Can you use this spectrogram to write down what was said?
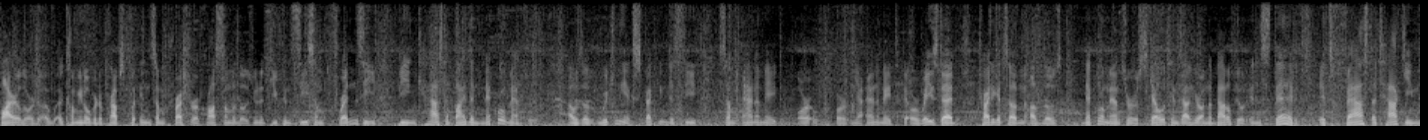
Firelord uh, uh, coming over to perhaps put in some pressure across some of those units. You can see some frenzy being cast by the Necromancers. I was originally expecting to see some animate or or yeah animate or raise dead try to get some of those necromancer skeletons out here on the battlefield. Instead, it's fast attacking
